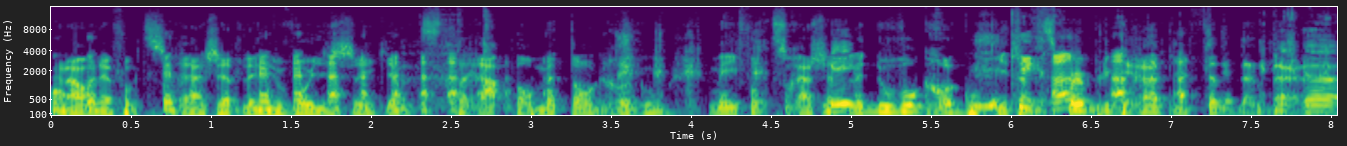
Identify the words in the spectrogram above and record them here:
Ah non, là, il faut que tu rajoutes le nouveau IG qui a une petite trappe pour mettre ton gros goût. Mais il faut que tu rachètes Mais- le nouveau gros goût qui est un petit peu plus grand puis fit dedans. Euh,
